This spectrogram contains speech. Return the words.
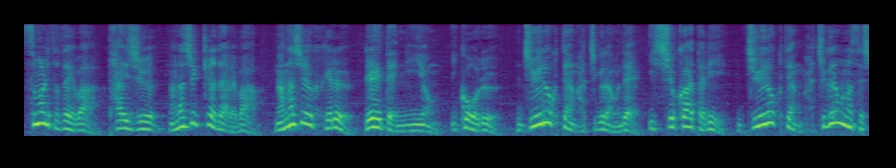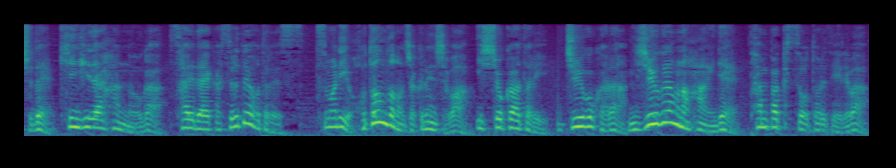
つまり例えば、体重70キロであれば、70×0.24 イコール 16.8g で、1食あたり 16.8g の摂取で、筋肥大反応が最大化するということです。つまり、ほとんどの若年者は、1食あたり15から 20g の範囲で、タンパク質を取れていれば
